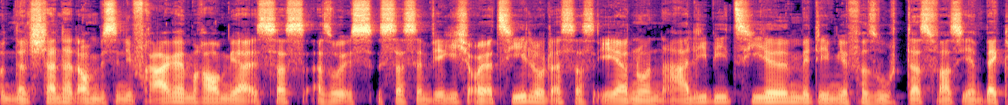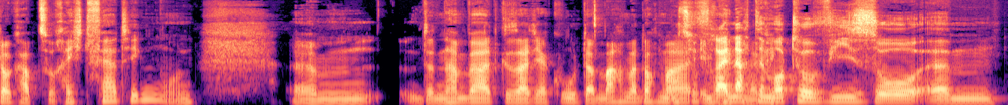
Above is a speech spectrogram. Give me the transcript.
und dann stand halt auch ein bisschen die Frage im Raum, ja, ist das, also ist, ist das denn wirklich euer Ziel oder ist das eher nur ein Alibi-Ziel, mit dem ihr versucht, das, was ihr im Backlog habt, zu rechtfertigen? Und ähm, dann haben wir halt gesagt, ja gut, dann machen wir doch mal. So frei nach dem Motto, wie so, ähm,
